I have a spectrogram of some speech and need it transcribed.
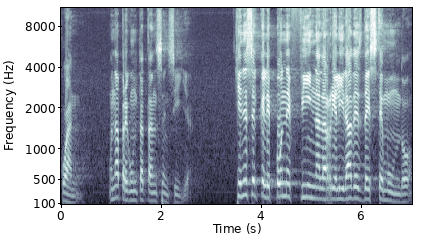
Juan. Una pregunta tan sencilla. ¿Quién es el que le pone fin a las realidades de este mundo?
